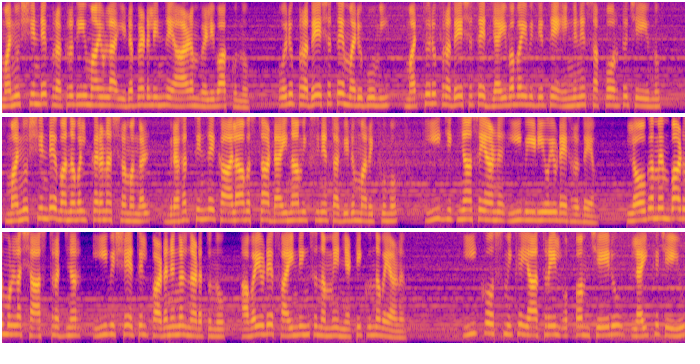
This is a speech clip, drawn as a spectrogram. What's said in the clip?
മനുഷ്യന്റെ പ്രകൃതിയുമായുള്ള ഇടപെടലിന്റെ ആഴം വെളിവാക്കുന്നു. ഒരു പ്രദേശത്തെ മരുഭൂമി മറ്റൊരു പ്രദേശത്തെ ജൈവവൈവിധ്യത്തെ എങ്ങനെ സപ്പോർട്ട് ചെയ്യുന്നു? മനുഷ്യന്റെ വനവൽക്കരണ ശ്രമങ്ങൾ ഗ്രഹത്തിന്റെ കാലാവസ്ഥാ ഡൈനാമിക്സിനെ തകിടും മറിക്കുമോ? ഈ ജിജ്ഞാസയാണ് ഈ വീഡിയോയുടെ ഹൃദയം. ലോകമെമ്പാടുമുള്ള ശാസ്ത്രജ്ഞർ ഈ വിഷയത്തിൽ പഠനങ്ങൾ നടത്തുന്നു അവയുടെ ഫൈൻഡിങ്സ് നമ്മെ ഞെട്ടിക്കുന്നവയാണ്. ഈ കോസ്മിക് യാത്രയിൽ ഒപ്പം ചേരൂ ലൈക്ക് ചെയ്യൂ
